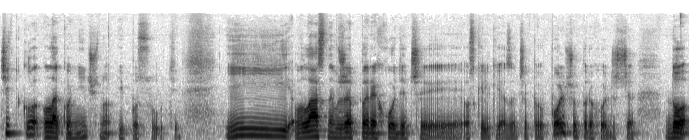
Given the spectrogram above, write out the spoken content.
Чітко, лаконічно і по суті. І, власне, вже переходячи, оскільки я зачепив Польщу, переходячи до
